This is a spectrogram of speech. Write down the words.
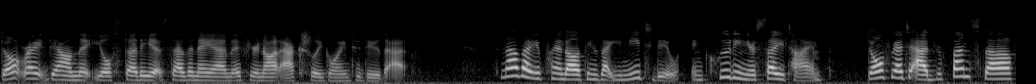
Don't write down that you'll study at 7 a.m. if you're not actually going to do that. So now that you've planned all the things that you need to do, including your study time, don't forget to add your fun stuff.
